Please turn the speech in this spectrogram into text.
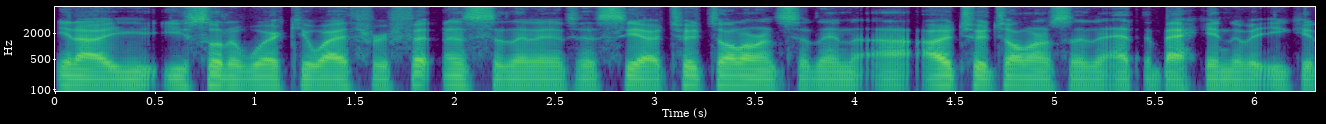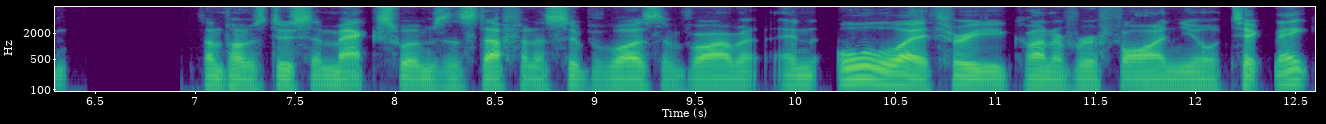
you know, you, you, sort of work your way through fitness and then into CO2 tolerance and then uh, O2 tolerance. And at the back end of it, you can sometimes do some max swims and stuff in a supervised environment. And all the way through, you kind of refine your technique.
